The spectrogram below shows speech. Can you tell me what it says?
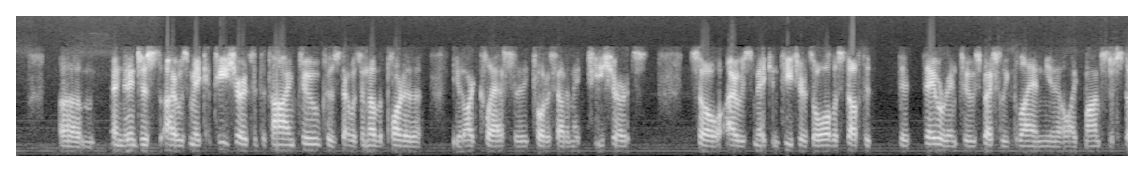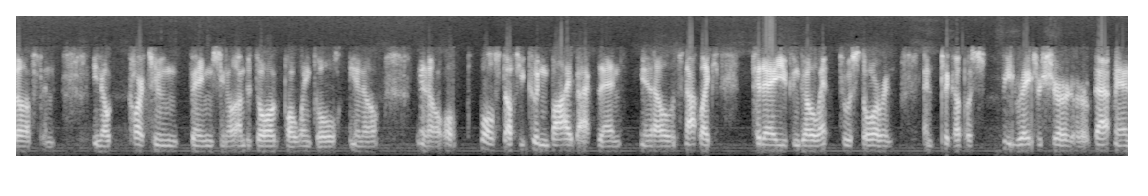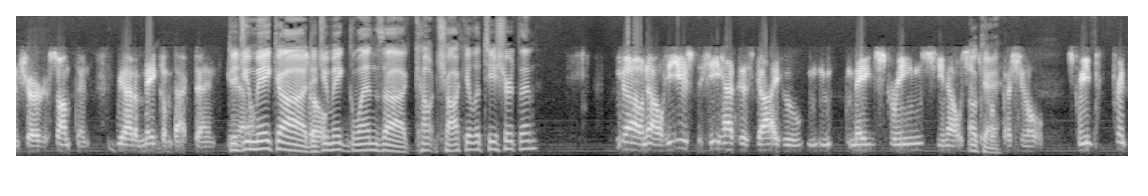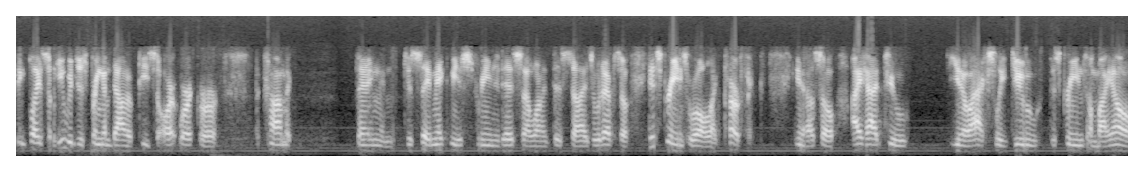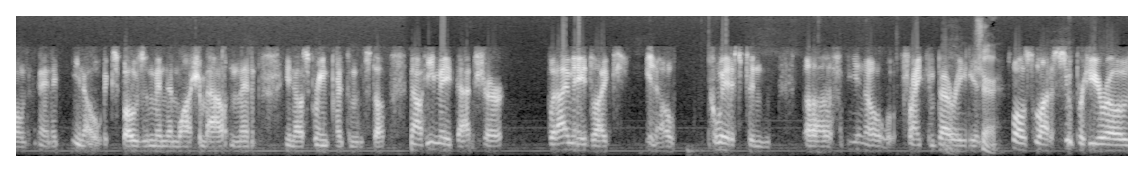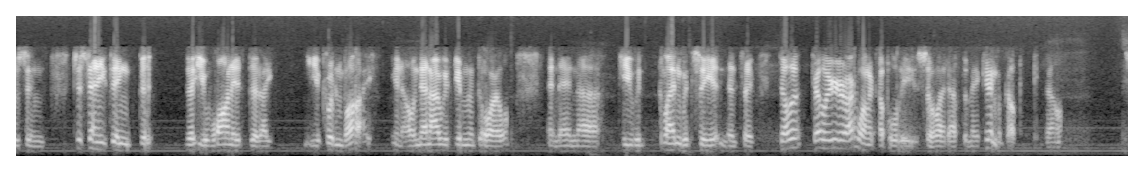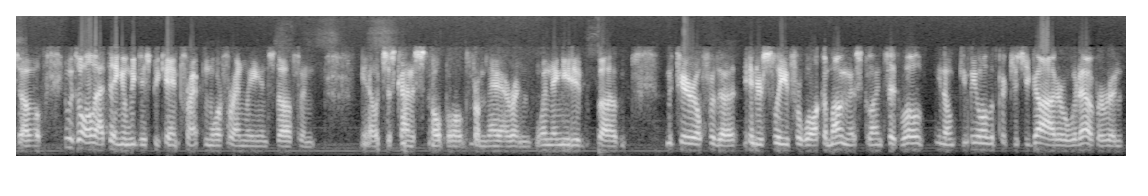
um, and then just I was making T-shirts at the time too, because that was another part of the, the art class. They taught us how to make T-shirts, so I was making T-shirts, all the stuff that that they were into, especially Glenn, you know, like monster stuff and you know, cartoon things, you know, Underdog, Bullwinkle, you know, you know, all, all stuff you couldn't buy back then. You know, it's not like today you can go to a store and and pick up a Speed Racer shirt or a Batman shirt or something. We had to make them back then. Did know? you make uh did you make Glenn's uh Count Chocula t-shirt then? No, no. He used. He had this guy who m- made screens. You know, was Okay. professional screen printing place. So he would just bring them down a piece of artwork or a comic thing, and just say, "Make me a screen of this. I want it this size or whatever." So his screens were all like perfect. You know, so I had to, you know, actually do the screens on my own and you know expose them and then wash them out and then you know screen print them and stuff. Now he made that shirt, but I made like you know Quisp and uh, you know Frankenberry and Sure. well, a lot of superheroes and just anything that that you wanted that I you couldn't buy, you know. And then I would give him the Doyle, and then uh, he would Glenn would see it and then say, "Tell her, tell her I want a couple of these." So I'd have to make him a couple, you know. So it was all that thing, and we just became fri more friendly and stuff, and you know, it just kind of snowballed from there. And when they needed uh, material for the inner sleeve for Walk Among Us, Glenn said, "Well, you know, give me all the pictures you got or whatever," and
